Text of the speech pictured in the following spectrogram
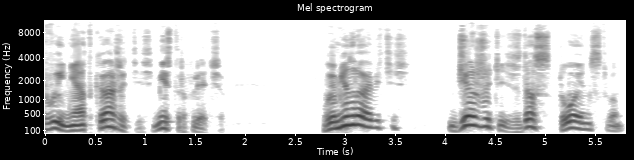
вы не откажетесь, мистер Флетчер. Вы мне нравитесь, держитесь с достоинством,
